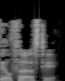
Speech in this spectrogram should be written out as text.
feel thirsty.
